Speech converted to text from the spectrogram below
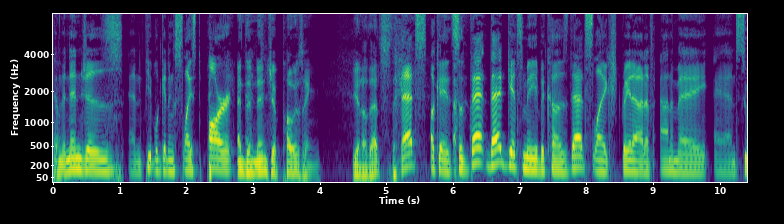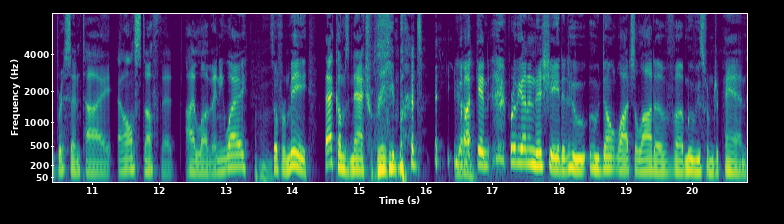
And the ninjas and people getting sliced apart And the ninja posing. You know, that's That's okay. So that that gets me because that's like straight out of anime and Super Sentai and all stuff that I love anyway. So for me, that comes naturally. But you know, I can for the uninitiated who who don't watch a lot of uh, movies from Japan,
